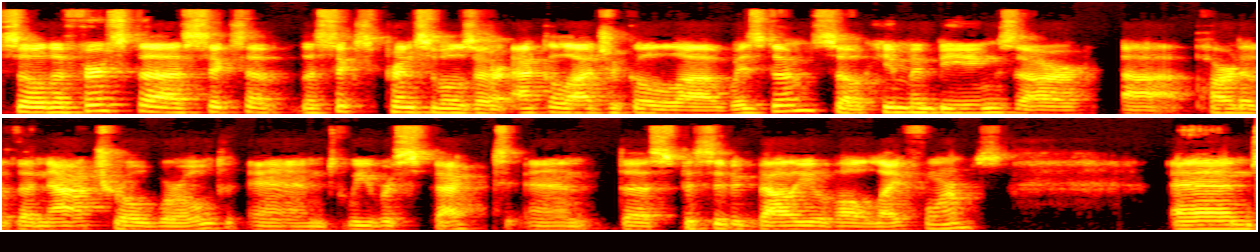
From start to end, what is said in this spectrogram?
So the first uh, six of the six principles are ecological uh, wisdom. So human beings are uh, part of the natural world, and we respect and the specific value of all life forms. And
